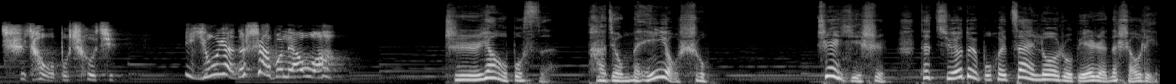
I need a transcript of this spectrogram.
只要我不出去，你永远都杀不了我。只要不死，他就没有输。这一世，他绝对不会再落入别人的手里，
